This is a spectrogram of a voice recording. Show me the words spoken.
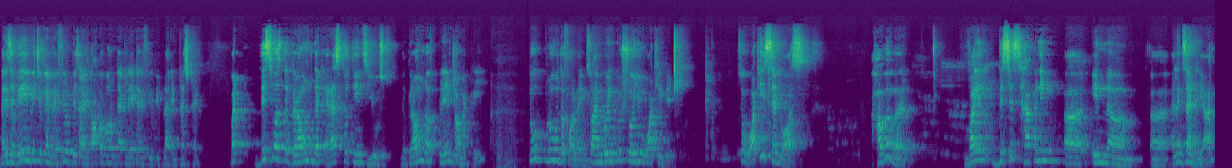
There is a way in which you can refute this. I'll talk about that later if you people are interested. But this was the ground that Eratosthenes used, the ground of plane geometry to prove the following. So I'm going to show you what he did. So what he said was, however, while this is happening uh, in um, uh, Alexandria,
